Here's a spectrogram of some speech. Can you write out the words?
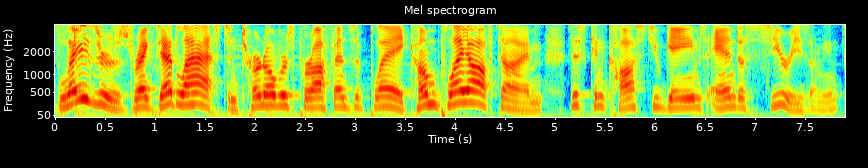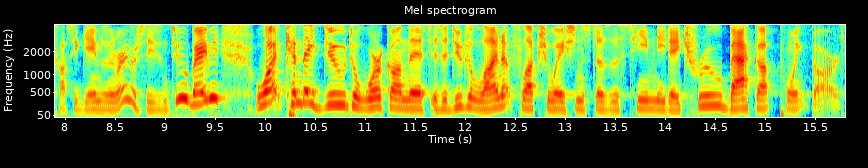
Blazers ranked dead last in turnovers per offensive play. Come playoff time, this can cost you games and a series. I mean, cost you games in the regular season too, baby. What can they do to work on this? Is it due to lineup fluctuations? Does this team need a true backup point guard?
